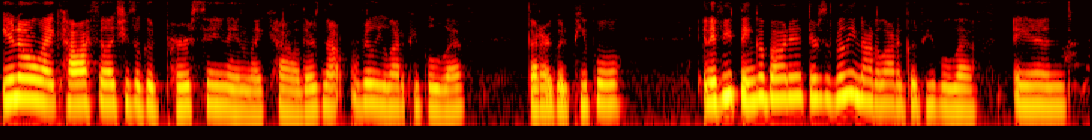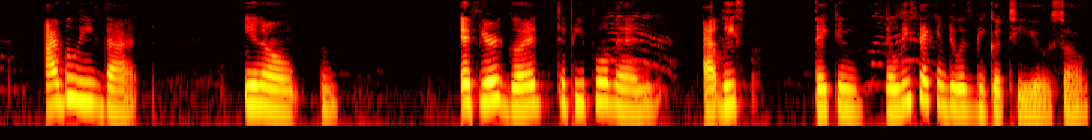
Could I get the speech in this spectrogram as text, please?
you know, like how I feel like she's a good person and like how there's not really a lot of people left that are good people. And if you think about it, there's really not a lot of good people left. And I believe that, you know, if you're good to people, then at least they can, the least they can do is be good to you. So,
